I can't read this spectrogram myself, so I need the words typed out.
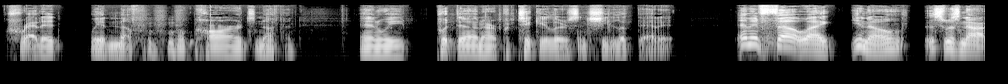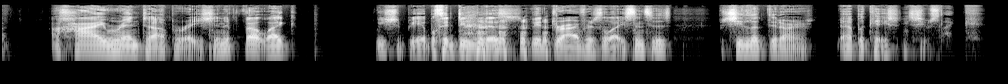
credit. We had nothing, no cards, nothing. And we put down our particulars and she looked at it. And it felt like, you know, this was not a high rent operation. It felt like we should be able to do this. we had driver's licenses. But she looked at our application. She was like,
